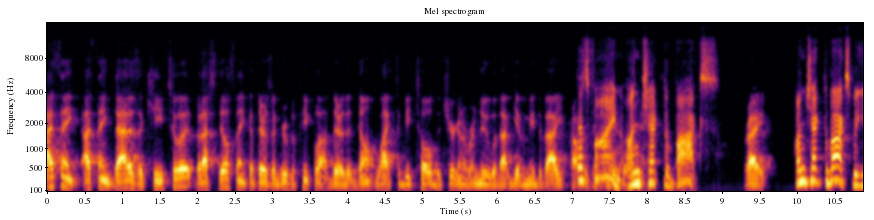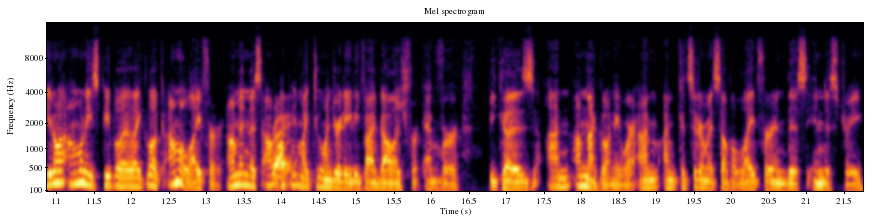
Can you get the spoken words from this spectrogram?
I think I think that is a key to it, but I still think that there's a group of people out there that don't like to be told that you're going to renew without giving me the value proposition. That's fine. Uncheck the box. Right. Uncheck the box. But you know what? I'm one of these people that are like, look, I'm a lifer. I'm in this. I'll, right. I'll pay my $285 forever because I'm I'm not going anywhere. I'm I'm considering myself a lifer in this industry.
